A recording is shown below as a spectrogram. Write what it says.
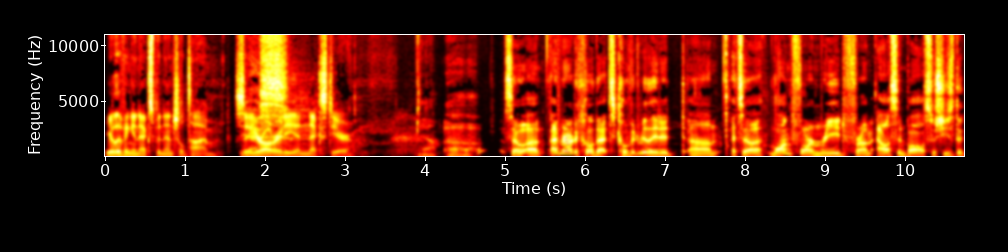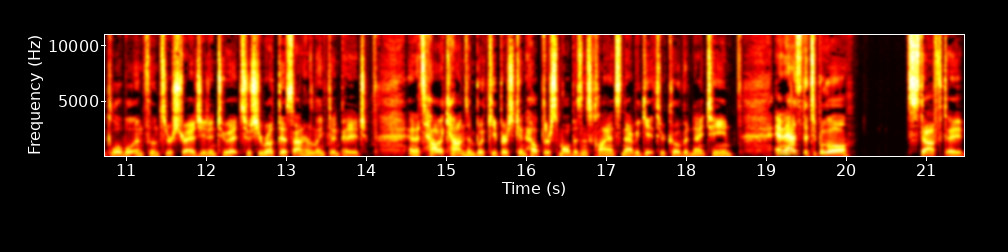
You're living in exponential time, so yes. you're already in next year. Yeah. Uh, so uh, I have an article that's COVID related. Um, it's a long form read from Allison Ball. So she's the global influencer strategy at Intuit. So she wrote this on her LinkedIn page, and it's how accountants and bookkeepers can help their small business clients navigate through COVID nineteen. And it has the typical stuff to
